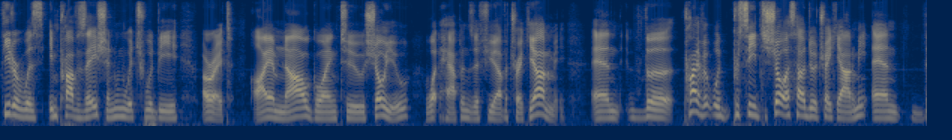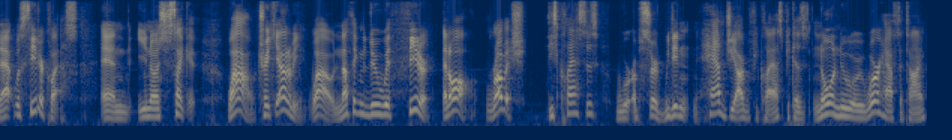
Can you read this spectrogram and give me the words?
Theater was improvisation, which would be, all right, I am now going to show you what happens if you have a tracheotomy. And the private would proceed to show us how to do a tracheotomy, and that was theater class. And, you know, it's just like, wow, tracheotomy. Wow, nothing to do with theater at all. Rubbish. These classes were absurd. We didn't have geography class because no one knew where we were half the time.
